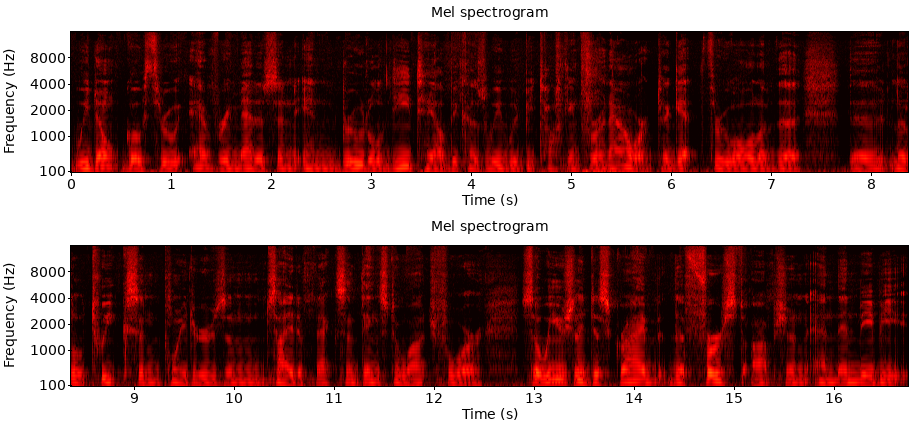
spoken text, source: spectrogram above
we don't go through every medicine in brutal detail because we would be talking for an hour to get through all of the the little tweaks and pointers and side effects and things to watch for. So we usually describe the first option and then maybe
